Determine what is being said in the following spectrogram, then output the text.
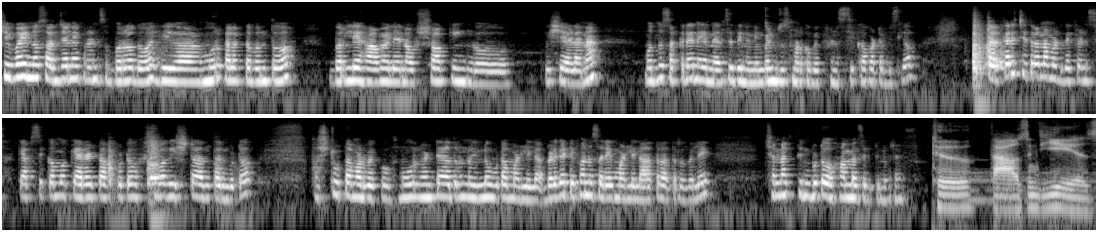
ಶಿವ ಇನ್ನು ಸಂಜೆನೆ ಫ್ರೆಂಡ್ಸ್ ಬರೋದು. ಈಗ ಮೂರು ಕಾಲಕ್ಕೆ ಬಂತು. ಬರಲಿ, ಆಮೇಲೆ ನಾವು ಶಾಕಿಂಗ್ ವಿಷಯ ಹೇಳೋಣ. ಮೊದಲು ಸಕ್ಕರೆ ನೀರು ನೆನೆಸಿದ್ದೀನಿ. ನಿಂಬೆ ಜ್ಯೂಸ್ ಮಾಡ್ಕೋಬೇಕು ಫ್ರೆಂಡ್ಸ್ ಸಿಕ್ಕಾಪಟ್ಟೆ ಬಿಸಿಲು. ತರಕಾರಿ ಚಿತ್ರಾನ್ನ ಮಾಡಿದೆ ಫ್ರೆಂಡ್ಸ್ ಕ್ಯಾಪ್ಸಿಕಮ್ ಕ್ಯಾರೆಟ್ ಹಾಕ್ಬಿಟ್ಟು ಇವಾಗ ಇಷ್ಟ ಅಂತ ಅಂದ್ಬಿಟ್ಟು ಫಸ್ಟ್ ಊಟ ಮಾಡಬೇಕು. ಮೂರು ಗಂಟೆ ಆದ್ರೂ ಇನ್ನೂ ಊಟ ಮಾಡಲಿಲ್ಲ. ಬೆಳಗ್ಗೆ ಟಿಫನ್ ಸರಿಯಾಗಿ ಮಾಡಲಿಲ್ಲ ಆ ಥರ ಆ ಥರದಲ್ಲಿ. ಚೆನ್ನಾಗಿ ತಿನ್ಬಿಟ್ಟು ಆಮೇಲೆ ಸಿಗ್ತೀನಿ ಫ್ರೆಂಡ್ಸ್ 2000 years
